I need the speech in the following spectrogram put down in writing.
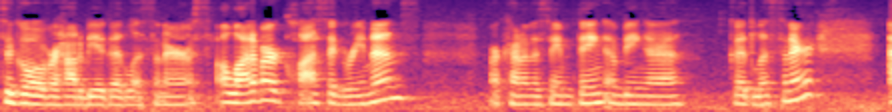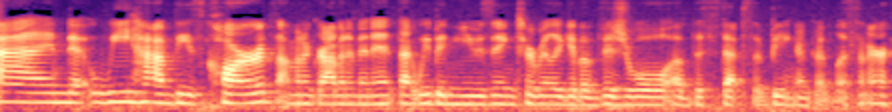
to go over how to be a good listener. A lot of our class agreements are kind of the same thing of being a good listener. And we have these cards, I'm gonna grab in a minute, that we've been using to really give a visual of the steps of being a good listener.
